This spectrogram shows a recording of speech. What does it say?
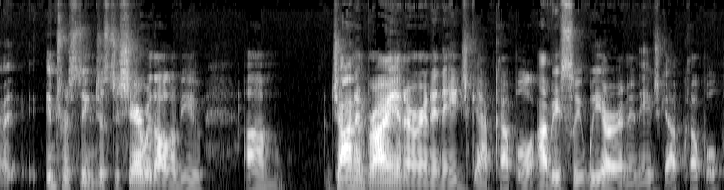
uh, interesting just to share with all of you. Um, John and Brian are in an age gap couple. Obviously, we are in an age gap couple.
